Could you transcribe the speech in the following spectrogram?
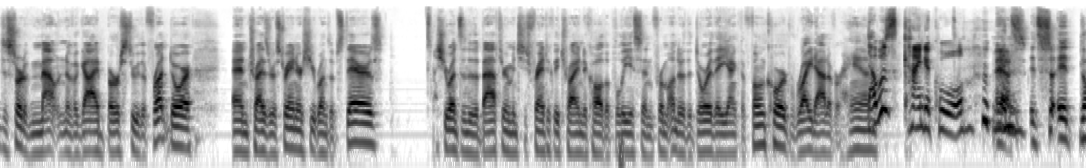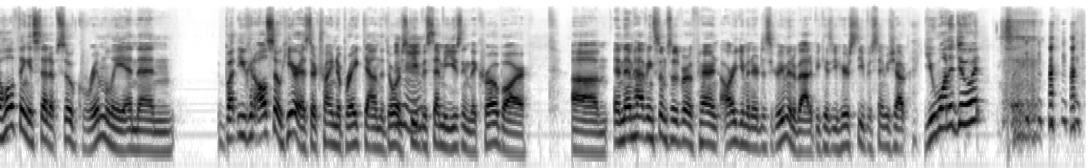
just sort of mountain of a guy, bursts through the front door and tries to restrain her. She runs upstairs. She runs into the bathroom and she's frantically trying to call the police. And from under the door, they yank the phone cord right out of her hand. That was kind of cool. Yes, it's so- it. The whole thing is set up so grimly, and then, but you can also hear as they're trying to break down the door, Steve Buscemi using the crowbar, um, and them having some sort of apparent argument or disagreement about it because you hear Steve Buscemi shout, "You want to do it?"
